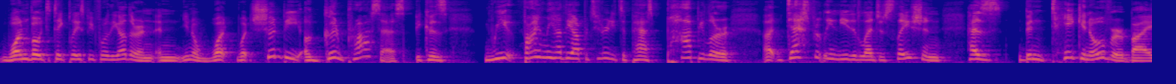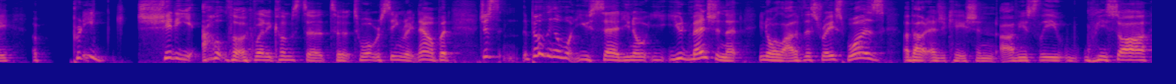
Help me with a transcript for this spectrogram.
one vote to take place before the other, and and you know what what should be a good process because we finally have the opportunity to pass popular, uh, desperately needed legislation has been taken over by a pretty shitty outlook when it comes to, to, to what we're seeing right now. But just building on what you said, you know, you'd mentioned that, you know, a lot of this race was about education. Obviously, we saw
